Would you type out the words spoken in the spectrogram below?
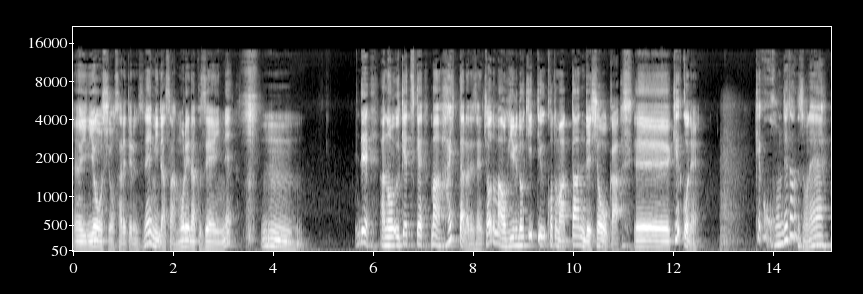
容姿をされてるんですね。皆さん、漏れなく全員ね。うん。で、あの、受付、まあ、入ったらですね、ちょうどまあ、お昼時っていうこともあったんでしょうか、えー、結構ね、結構混んでたんですよね。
